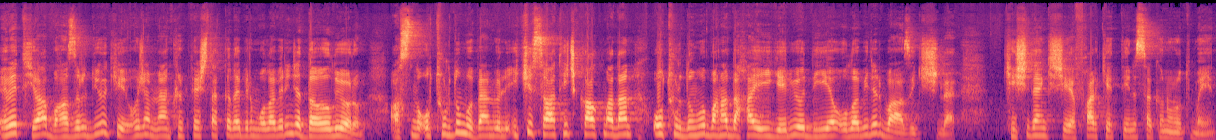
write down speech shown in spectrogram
Evet ya bazıları diyor ki hocam ben 45 dakikada bir mola verince dağılıyorum. Aslında oturdu mu ben böyle 2 saat hiç kalkmadan oturdu mu bana daha iyi geliyor diye olabilir bazı kişiler kişiden kişiye fark ettiğini sakın unutmayın.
